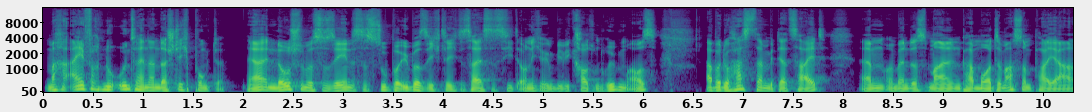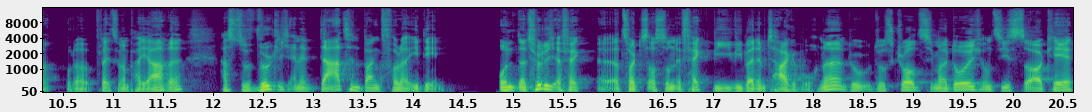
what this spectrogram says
mache einfach nur untereinander Stichpunkte. Ja, in Notion wirst du sehen, das ist super übersichtlich. Das heißt, es sieht auch nicht irgendwie wie Kraut und Rüben aus. Aber du hast dann mit der Zeit, ähm, und wenn du es mal ein paar Monate machst, so ein paar Jahre oder vielleicht sogar ein paar Jahre, hast du wirklich eine Datenbank voller Ideen. Und natürlich effekt, äh, erzeugt es auch so einen Effekt wie, wie bei dem Tagebuch. Ne? Du, du scrollst sie mal durch und siehst so, okay,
